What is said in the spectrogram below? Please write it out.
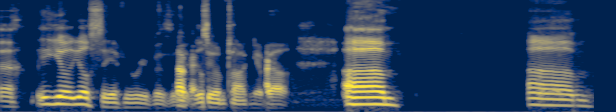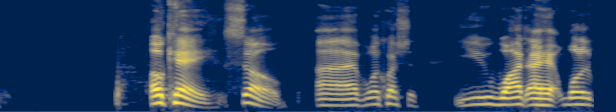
uh, you'll you'll see if you revisit okay. it. You'll see what I'm talking about. Um, um, Okay, so uh, I have one question. You watch? I wanted,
